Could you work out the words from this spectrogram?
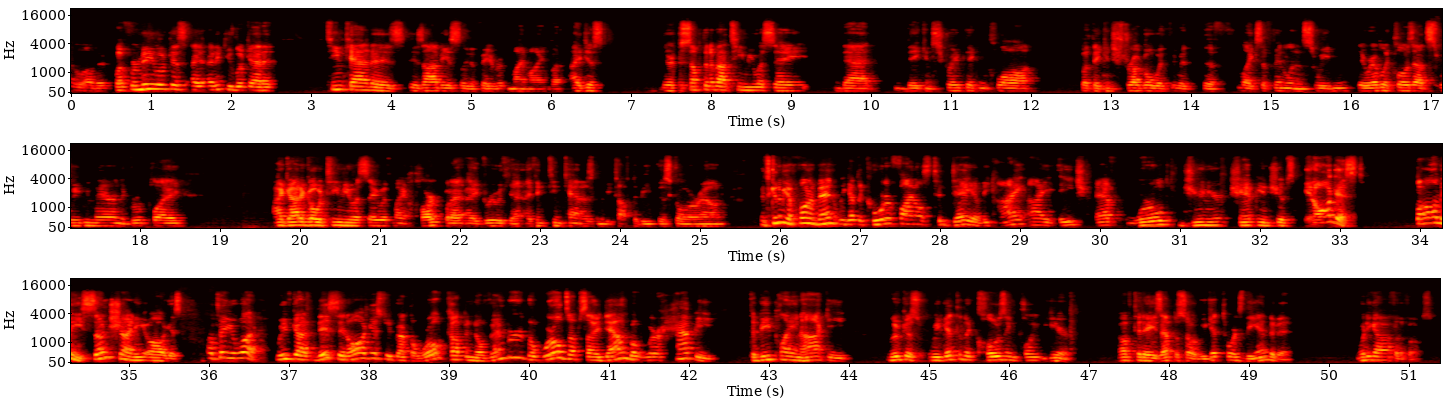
I love it. But for me, Lucas, I, I think you look at it. Team Canada is is obviously the favorite in my mind, but I just there's something about Team USA that they can scrape, they can claw, but they can struggle with with the likes of Finland and Sweden. They were able to close out Sweden there in the group play. I got to go with Team USA with my heart, but I, I agree with you. I think Team Canada is going to be tough to beat this go around. It's going to be a fun event. We got the quarterfinals today of the IIHF World Junior Championships in August. Balmy, sunshiny August. I'll tell you what, we've got this in August. We've got the World Cup in November. The world's upside down, but we're happy to be playing hockey. Lucas, we get to the closing point here of today's episode. We get towards the end of it. What do you got for the folks?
